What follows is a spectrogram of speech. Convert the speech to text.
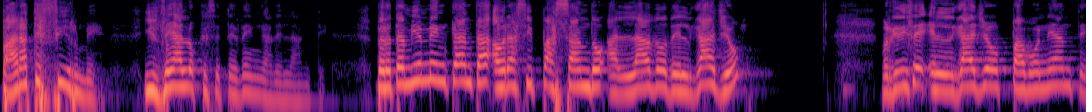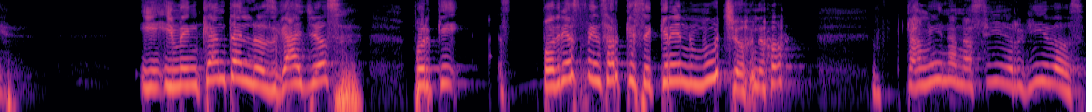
Párate firme y vea lo que se te venga adelante. Pero también me encanta, ahora sí pasando al lado del gallo, porque dice el gallo pavoneante. Y, me encantan los gallos porque podrías pensar que se creen mucho, ¿no? Caminan así erguidos,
